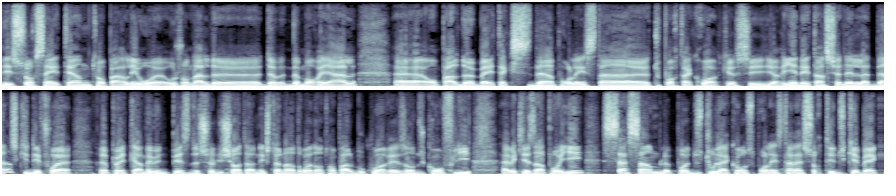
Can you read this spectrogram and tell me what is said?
des sources internes qui ont parlé au, au journal de, de, de Montréal. Euh, on parle d'un bête accident pour l'instant. Euh, tout porte à croire que c'est rien d'intentionnel là-dedans, ce qui des fois peut être quand même une piste de solution, étant donné que c'est un endroit dont on parle beaucoup en raison du conflit avec les employés. Ça semble pas du tout la cause pour l'instant. La Sûreté du Québec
